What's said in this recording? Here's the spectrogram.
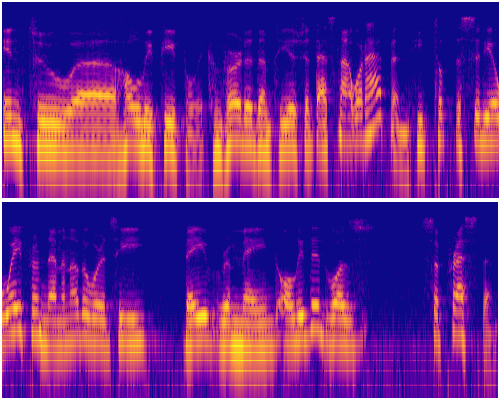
into uh, holy people. He converted them to Yeshua. That's not what happened. He took the city away from them. In other words, he they remained. All he did was suppress them.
